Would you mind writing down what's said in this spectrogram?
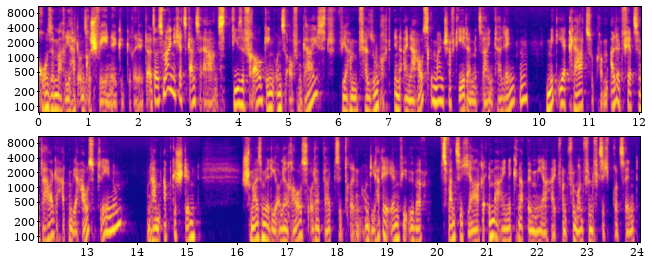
Rosemarie hat unsere Schwäne gegrillt. Also das meine ich jetzt ganz ernst. Diese Frau ging uns auf den Geist. Wir haben versucht, in einer Hausgemeinschaft, jeder mit seinen Talenten, mit ihr klarzukommen. Alle 14 Tage hatten wir Hausplenum und haben abgestimmt, schmeißen wir die Olle raus oder bleibt sie drin. Und die hatte irgendwie über 20 Jahre immer eine knappe Mehrheit von 55 Prozent,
